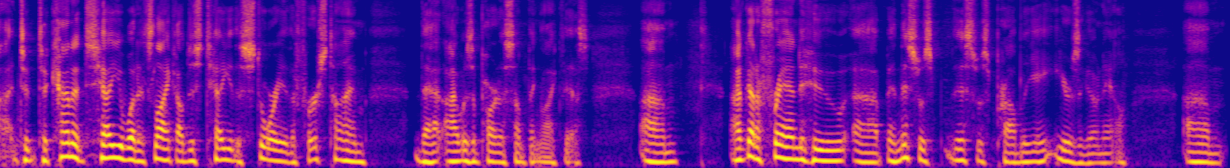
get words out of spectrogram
uh, to to kind of tell you what it's like. I'll just tell you the story of the first time that I was a part of something like this. Um, I've got a friend who, uh, and this was this was probably eight years ago now. Um,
